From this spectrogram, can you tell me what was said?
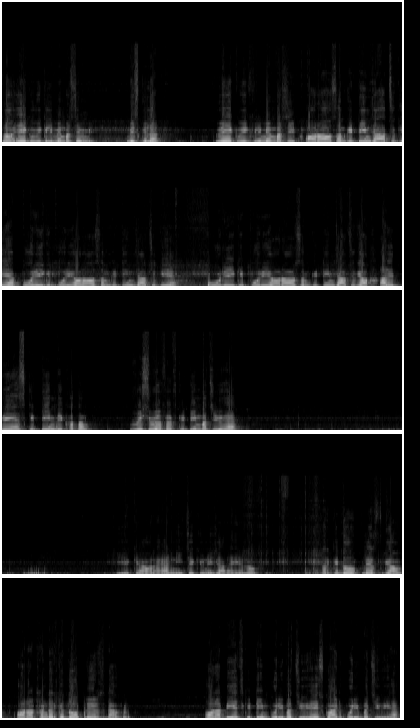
तो एक वीकली मेंबरशिप मिस किलर एक वीकली मेंबरशिप और औसम की टीम जा चुकी है, पूरी की पूरी और औसम की टीम जा चुकी है। पूरी की पूरी और औसम की टीम जा चुकी है। अल्पेश की टीम भी खत्म। विशु एफएफ की टीम बची हुई है। ये क्या हो रहा है यार? नीचे क्यों नहीं जा रहे ये लोग? थंडर के दो प्लेयर्स डाउन और थंडर के दो प्लेयर्स डाउन और अब की टीम पूरी बची हुई है स्क्वाड पूरी बची हुई है।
